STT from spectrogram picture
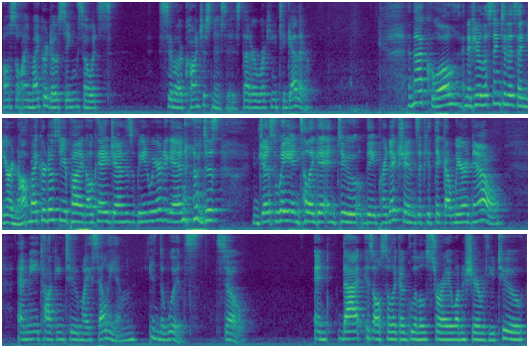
also I'm microdosing. So it's similar consciousnesses that are working together. Isn't that cool? And if you're listening to this and you're not microdosing, you're probably like, okay, Jen is being weird again. just just wait until I get into the predictions if you think I'm weird now. And me talking to mycelium in the woods. So and that is also like a little story I want to share with you too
